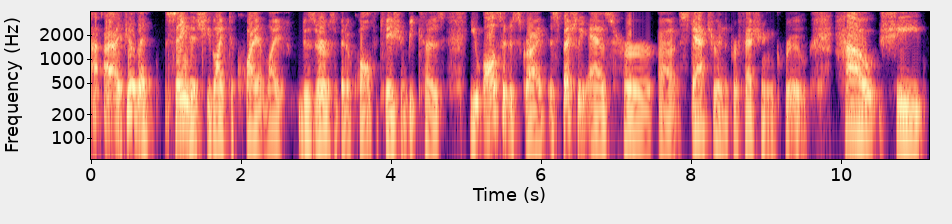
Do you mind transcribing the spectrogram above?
I, feel that saying that she liked a quiet life deserves a bit of qualification because you also describe, especially as her uh, stature in the profession grew, how she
